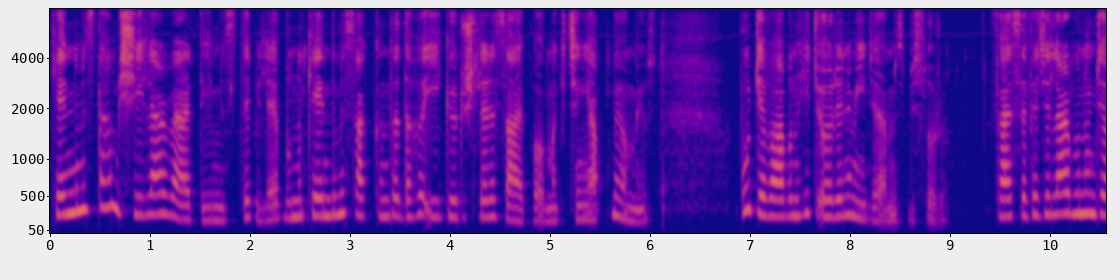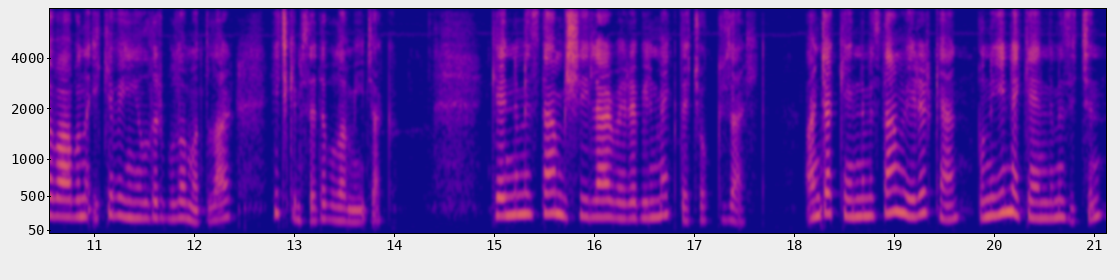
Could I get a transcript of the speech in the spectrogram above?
kendimizden bir şeyler verdiğimizde bile bunu kendimiz hakkında daha iyi görüşlere sahip olmak için yapmıyor muyuz? Bu cevabını hiç öğrenemeyeceğimiz bir soru. Felsefeciler bunun cevabını 2000 yıldır bulamadılar. Hiç kimse de bulamayacak. Kendimizden bir şeyler verebilmek de çok güzel. Ancak kendimizden verirken bunu yine kendimiz için,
